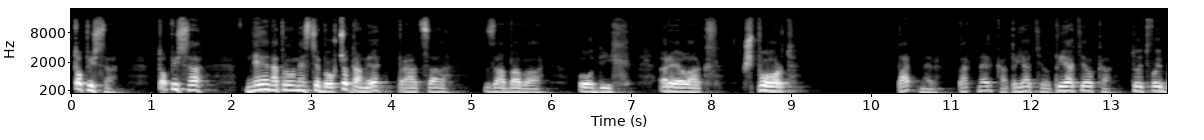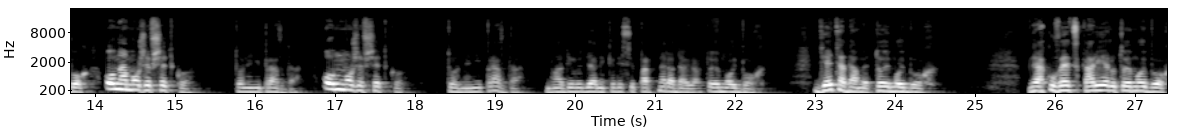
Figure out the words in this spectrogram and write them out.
Topíš sa. Topíš sa. Nie je na prvom mieste Boh. Čo tam je? Práca, zábava, oddych, relax, šport. Partner, partnerka, priateľ, priateľka, to je tvoj Boh. Ona môže všetko. To není pravda. On môže všetko. To není pravda. Mladí ľudia niekedy si partnera dajú a to je môj Boh. Dieťa dáme, to je môj Boh. Nejakú vec, kariéru, to je môj Boh.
